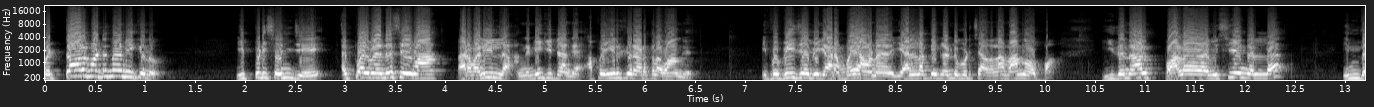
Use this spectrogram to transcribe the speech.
பெற்றால் மட்டும்தான் நீக்கணும். இப்படி செஞ்சு இப்ப என்ன செய்வான்? வேற வழி இல்ல. அங்க நீக்கிட்டாங்க. அப்ப இருக்கிற இடத்துல வாங்கு. இப்ப பிஜேபி காரன் போய் அவனை எல்லாத்தையும் கண்டுபிடிச்சு அதெல்லாம் வாங்க வைப்பான். இதனால் பல விஷயங்கள்ல இந்த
